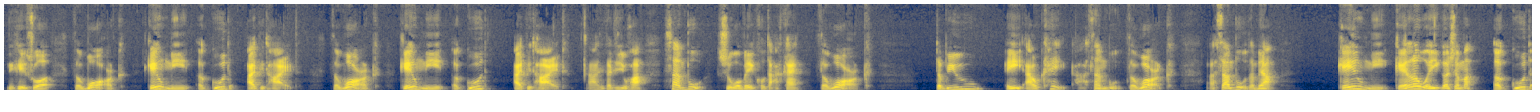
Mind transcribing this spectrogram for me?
你可以说：The walk gave me a good appetite. The walk. Give me a good appetite 啊！你看这句话，散步使我胃口大开。The walk，W A L K 啊，散步。The walk 啊，散步怎么样？Give me 给了我一个什么？A good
